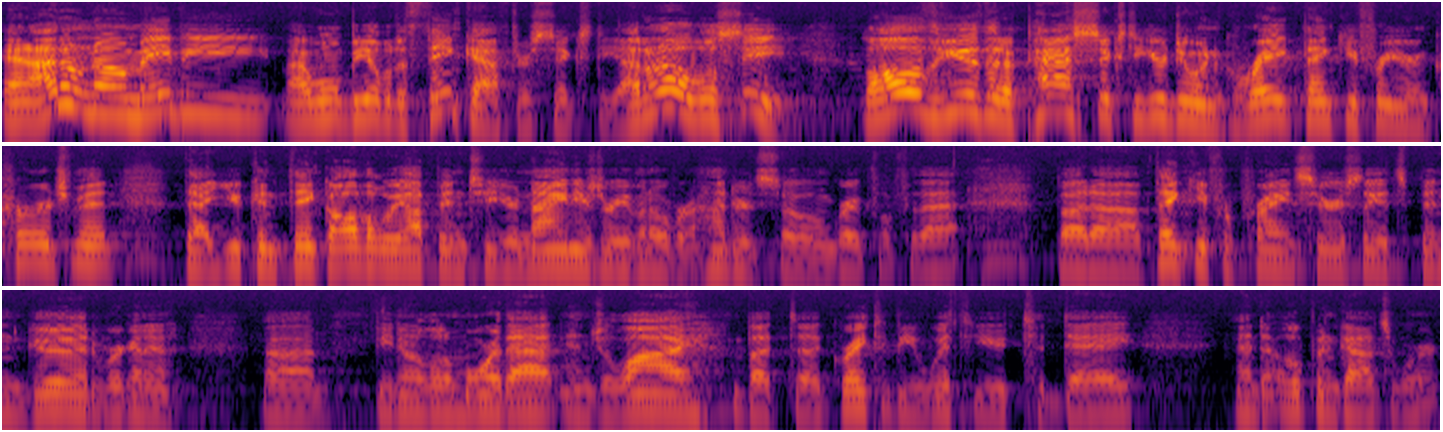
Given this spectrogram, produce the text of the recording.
and I don't know, maybe I won't be able to think after 60. I don't know, we'll see. All of you that have passed 60, you're doing great. Thank you for your encouragement that you can think all the way up into your 90s or even over 100. So I'm grateful for that. But uh, thank you for praying. Seriously, it's been good. We're going to uh, be doing a little more of that in July. But uh, great to be with you today and to open God's Word.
